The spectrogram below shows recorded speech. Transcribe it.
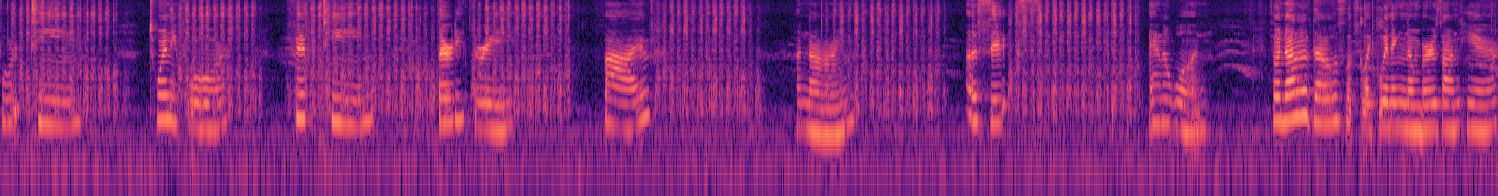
14, 24, 15, 33, five, a nine, a six, and a one. So none of those look like winning numbers on here.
